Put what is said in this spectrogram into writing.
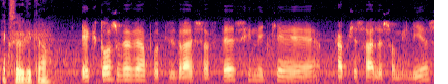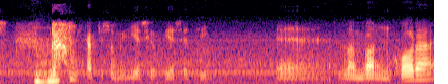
εξαιρετικά. Εκτός βέβαια από τις δράσεις αυτές είναι και κάποιες άλλες ομιλίες, κάποιες ομιλίες οι οποίες έτσι ε, λαμβάνουν χώρα,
